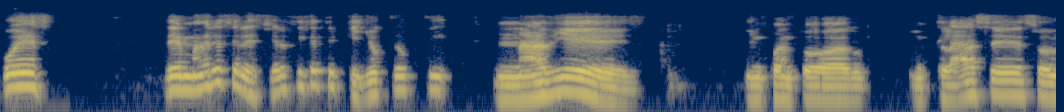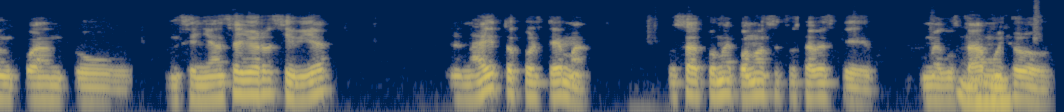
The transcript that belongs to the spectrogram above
Pues de Madre Celestial, fíjate que yo creo que nadie, en cuanto a clases o en cuanto a enseñanza yo recibía, nadie tocó el tema. O sea, tú me conoces, tú sabes que me gustaba mucho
